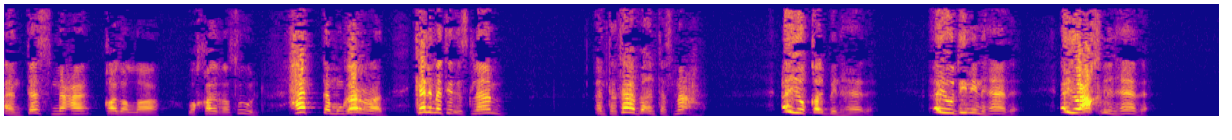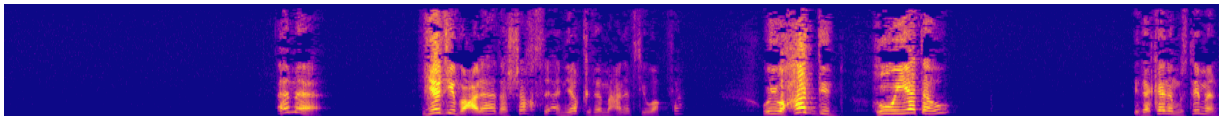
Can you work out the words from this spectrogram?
أن تسمع قال الله وقال الرسول. حتى مجرد كلمة الإسلام أنت تابع أن تسمعها. أي قلب هذا؟ أي دين هذا؟ أي عقل هذا؟ أما يجب على هذا الشخص أن يقف مع نفسه وقفة ويحدد هويته إذا كان مسلما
